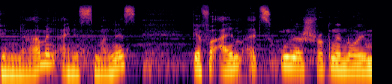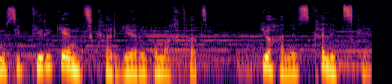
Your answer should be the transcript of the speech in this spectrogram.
den Namen eines Mannes, der vor allem als unerschrockener neue Musikdirigent Karriere gemacht hat, Johannes Kalitzke.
